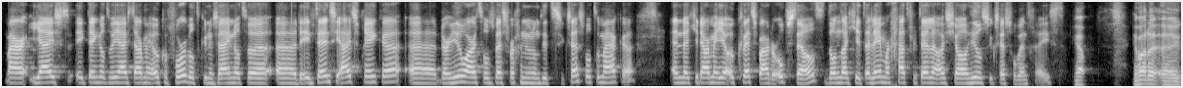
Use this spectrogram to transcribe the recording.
Maar juist, ik denk dat we juist daarmee ook een voorbeeld kunnen zijn dat we uh, de intentie uitspreken, er heel hard ons best voor gaan doen om dit succesvol te maken. En dat je daarmee je ook kwetsbaarder opstelt dan dat je het alleen maar gaat vertellen als je al heel succesvol bent geweest. Ja, we hadden, uh,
